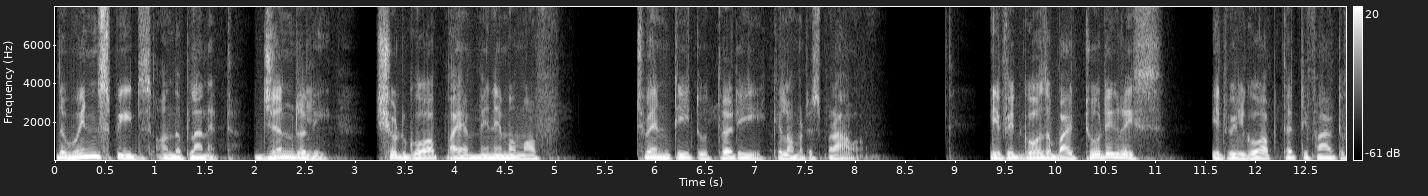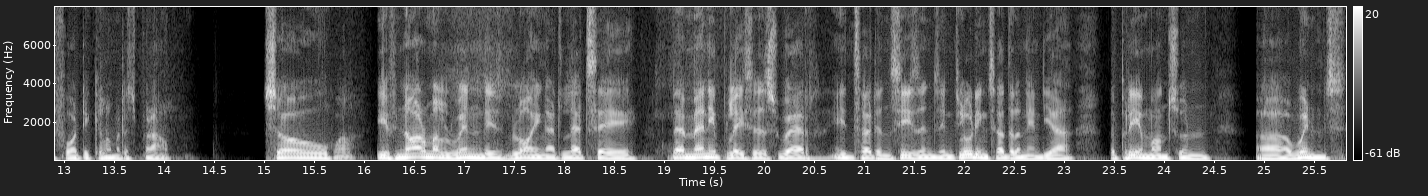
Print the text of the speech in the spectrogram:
the wind speeds on the planet generally should go up by a minimum of twenty to thirty kilometers per hour. If it goes up by two degrees, it will go up thirty-five to forty kilometers per hour. So, Wow. if normal wind is blowing at, let's say, there are many places where in certain seasons, including southern India, the pre-monsoon uh, winds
